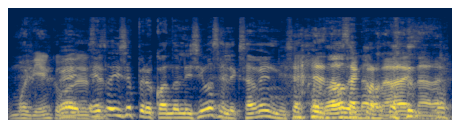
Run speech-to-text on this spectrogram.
Muy bien, como eh, Eso ser. dice, pero cuando le hicimos el examen ni se acordaba no se de nada. acordaba de nada.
